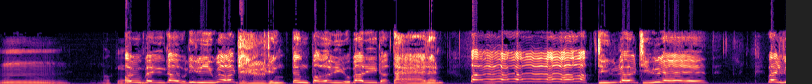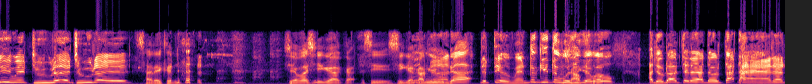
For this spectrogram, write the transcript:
Hmm. Oke. Tahu diri tanan. Wah. Sarekeun. Siapa sih gak si si gak Kang Yuda? Detail man tuh gitu musiknya bang. Ada udah ada ada udah tanan.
